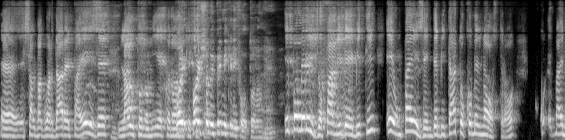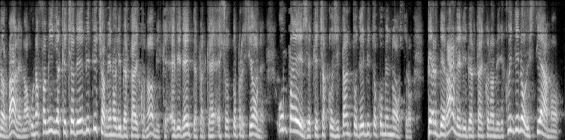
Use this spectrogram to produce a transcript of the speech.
eh, salvaguardare il paese, l'autonomia economica. Poi, poi sono i primi che li fottono. Eh. Il pomeriggio fanno i debiti e un paese indebitato come il nostro ma è normale, no? Una famiglia che ha debiti ha meno libertà economiche, è evidente perché è sotto pressione. Un paese che ha così tanto debito come il nostro perderà le libertà economiche. Quindi noi stiamo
